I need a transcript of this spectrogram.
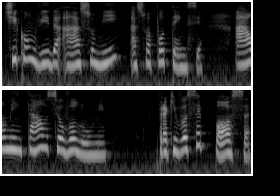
te convida a assumir a sua potência, a aumentar o seu volume, para que você possa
